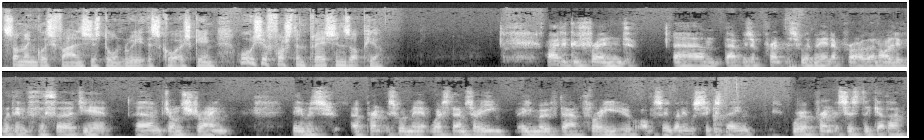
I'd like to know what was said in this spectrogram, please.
some English fans just don't rate the Scottish game. What was your first impressions up here? I had a good friend um, that was apprentice with me in a pro, and I lived with him for the third year, um, John Strain. He was apprentice with me at West Ham, so he, he moved down three, obviously, when he was 16. We were apprentices together.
